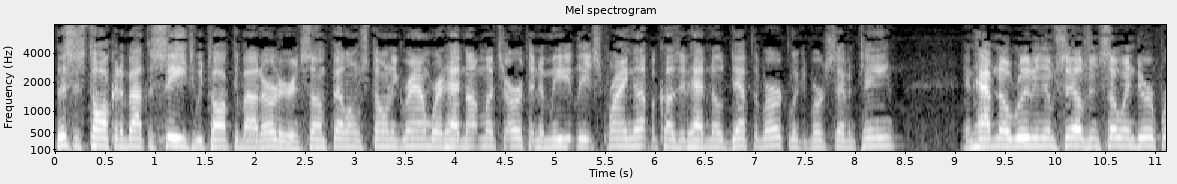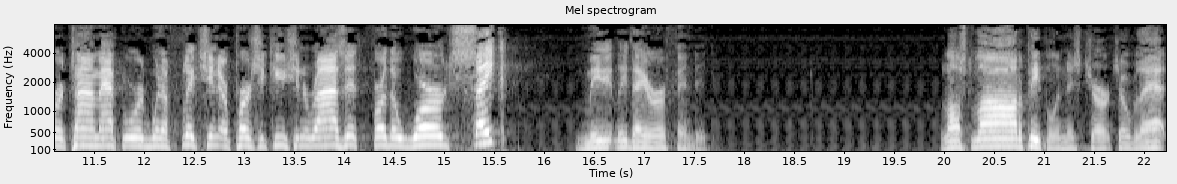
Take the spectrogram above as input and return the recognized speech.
This is talking about the seeds we talked about earlier. And some fell on stony ground where it had not much earth, and immediately it sprang up because it had no depth of earth. Look at verse 17 and have no root in themselves, and so endure for a time afterward when affliction or persecution ariseth for the word's sake. Immediately they are offended. Lost a lot of people in this church over that.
